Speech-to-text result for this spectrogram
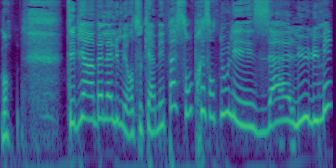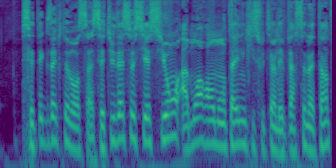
bon. T'es bien un bel allumé en tout cas. Mais passons, présente-nous les allumés. C'est exactement ça. C'est une association à Moire en montagne qui soutient les personnes atteintes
